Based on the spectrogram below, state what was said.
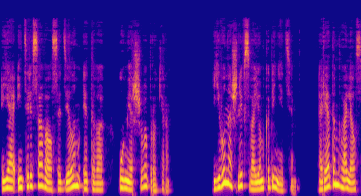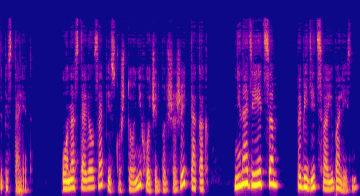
Я интересовался делом этого умершего брокера. Его нашли в своем кабинете. Рядом валялся пистолет. Он оставил записку, что не хочет больше жить, так как не надеется победить свою болезнь.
